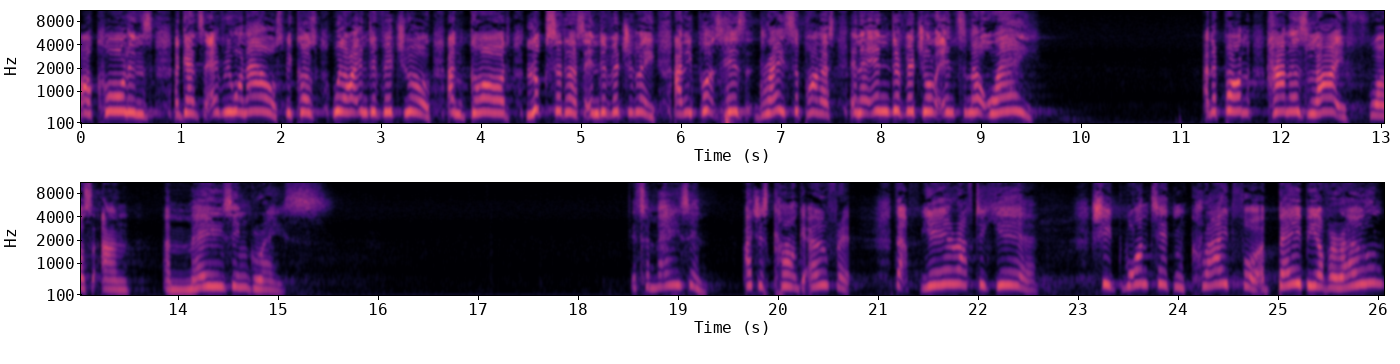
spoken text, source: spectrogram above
our callings against everyone else because we are individual and God looks at us individually and He puts His grace upon us in an individual, intimate way. And upon Hannah's life was an amazing grace. It's amazing. I just can't get over it. That year after year, she'd wanted and cried for a baby of her own.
